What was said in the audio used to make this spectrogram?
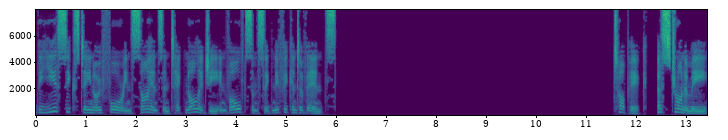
The year 1604 in science and technology involved some significant events. Topic: Astronomy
